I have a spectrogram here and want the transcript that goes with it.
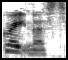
greatness.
